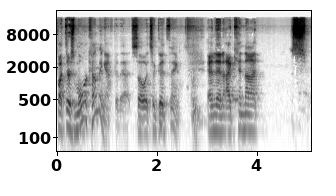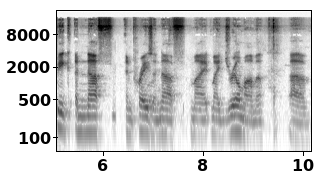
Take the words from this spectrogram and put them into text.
But there's more coming after that. So it's a good thing. And then I cannot speak enough and praise enough my my drill mama um,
